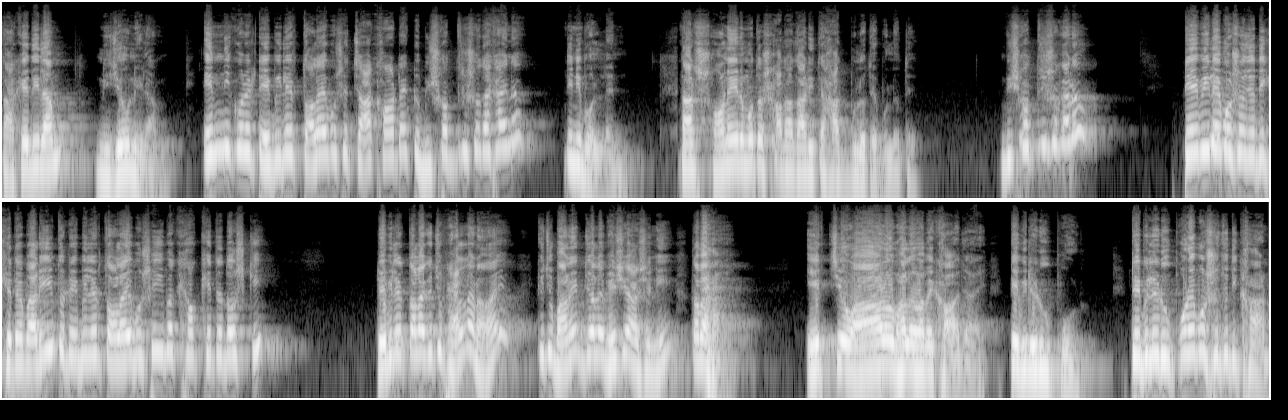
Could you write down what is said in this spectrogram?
তাকে দিলাম, নিজেও নিলাম। এমনি করে টেবিলের তলায় বসে চা খাওয়াটা একটু বিসদৃশ্য দেখায় না? তিনি বললেন, তার সনের মতো সাদা দাড়িতে হাত বুলোতে বুলোতে। বিসদৃশ্য কেন? টেবিলে বসে যদি খেতে পারি, তো টেবিলের তলায় বসেই বা খেতে দোষ কি? টেবিলের তলা কিছু ফেলনা নয়, কিছু বানের জলে ভেসে আসেনি, তবে হ্যাঁ এর চেয়েও আরও ভালোভাবে খাওয়া যায় টেবিলের উপর। টেবিলের উপরে বসে যদি খান।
